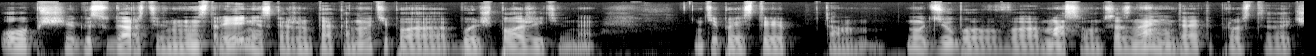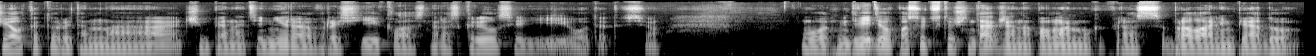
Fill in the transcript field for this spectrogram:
общегосударственное настроение, скажем так, оно типа больше положительное. Ну, типа, если ты там, ну, Дзюба в массовом сознании, да, это просто чел, который там на чемпионате мира в России классно раскрылся, и вот это все. Вот, Медведева, по сути, точно так же, она, по-моему, как раз брала Олимпиаду,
